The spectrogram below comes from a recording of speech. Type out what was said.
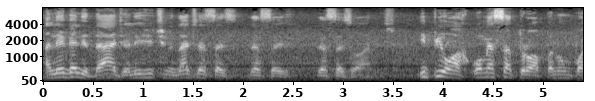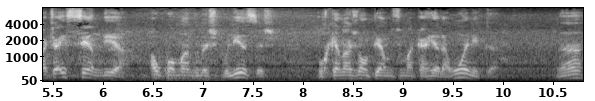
a legalidade, a legitimidade dessas, dessas, dessas ordens. E pior, como essa tropa não pode ascender ao comando das polícias, porque nós não temos uma carreira única, né?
